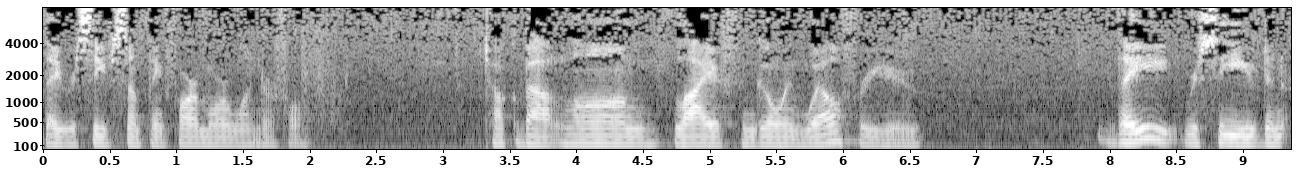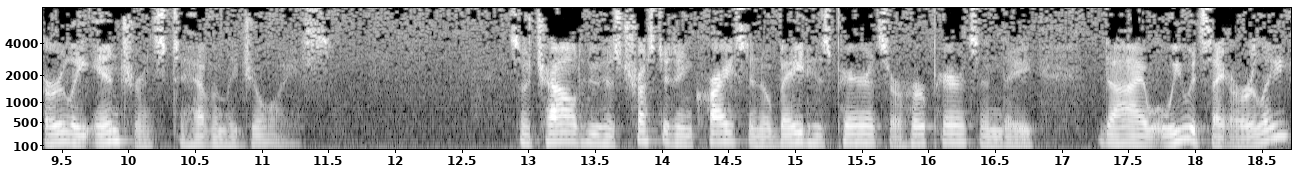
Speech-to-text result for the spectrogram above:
they received something far more wonderful. Talk about long life and going well for you. They received an early entrance to heavenly joys. So a child who has trusted in Christ and obeyed his parents or her parents and they die, what we would say early.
